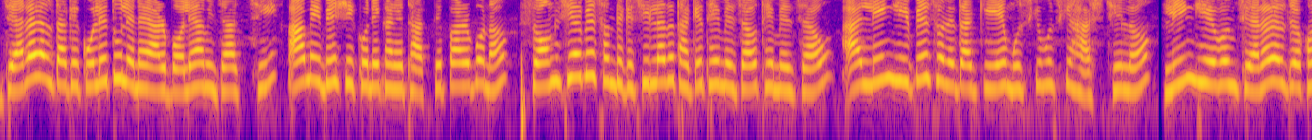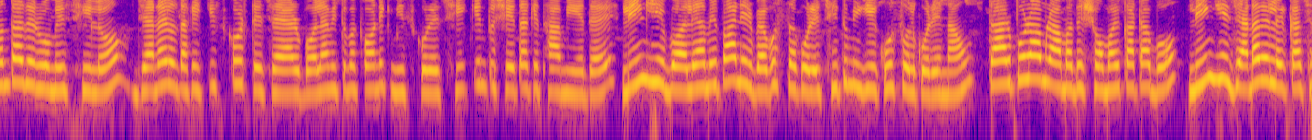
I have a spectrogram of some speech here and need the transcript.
জেনারেল তাকে কোলে তুলে নেয় আর বলে, আমি যাচ্ছি। আমি বেশিক্ষণ এখানে থাকতে পারব না। সংজিয়া পেছন থেকে চিল্লাতে থাকে, থেমে যাও থেমে যাও। আর লিংহি পেছনে তাকিয়ে মুচকি মুচকি হাসছিল। লিংহি লিংহি এবং জেনারেল যখন তাদের রুমে ছিল জেনারেল তাকে কিস করতে চায় আর বলে, আমি তোমাকে অনেক মিস করেছি, কিন্তু সে তাকে থামিয়ে দেয়। লিংহি বলে, আমি পানির ব্যবস্থা করেছি, তুমি গিয়ে গোসল করে নাও, তারপর আমরা আমাদের সময় কাটাবো। লিংহি জেনারেলের কাছে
